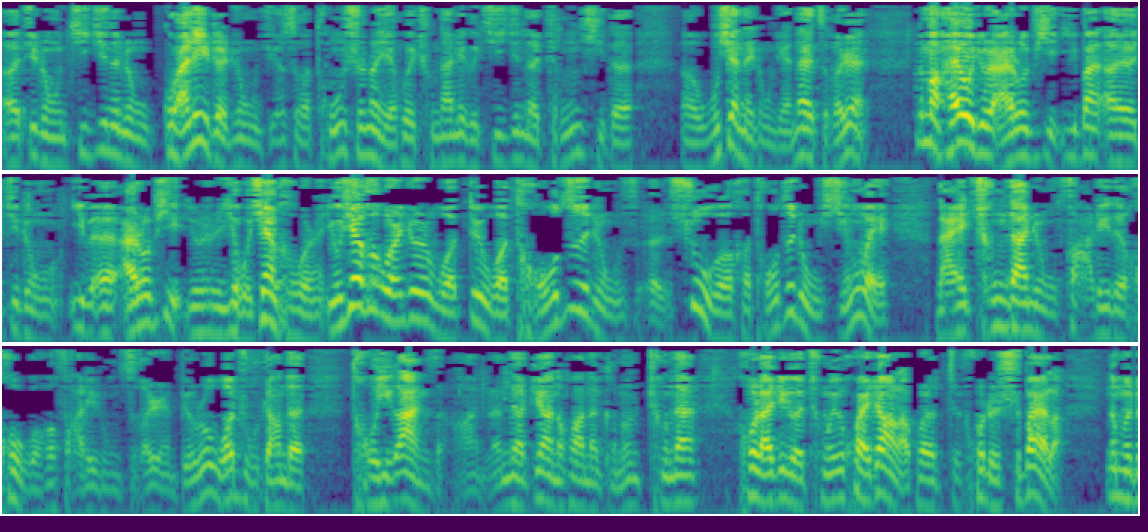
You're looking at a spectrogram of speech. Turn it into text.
呃这种基金的这种管理者这种角色，同时呢也会承担这个基金的整体的呃无限的一种连带责任。那么还有就是 LP，一般呃这种一呃 LP 就是有限合伙人，有限合伙人就是我对我投资这种呃数额和投资这种行为来承担这种法律的后果和法律这种责任。比如说我主张的投一个案子啊，那这样的话呢，可能承担后来这个成为坏账了，或者或者失败了，那么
